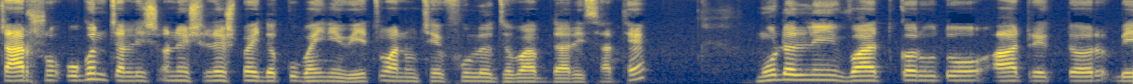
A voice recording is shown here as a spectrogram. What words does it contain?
ચારસો ઓગણચાલીસ અને શૈલેષભાઈ દક્કુભાઈને વેચવાનું છે ફૂલ જવાબદારી સાથે. મોડલની વાત કરું તો આ ટ્રેક્ટર બે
